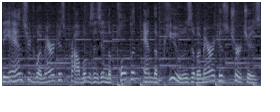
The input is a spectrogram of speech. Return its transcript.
The answer to America's problems is in the pulpit and the pews of America's churches.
